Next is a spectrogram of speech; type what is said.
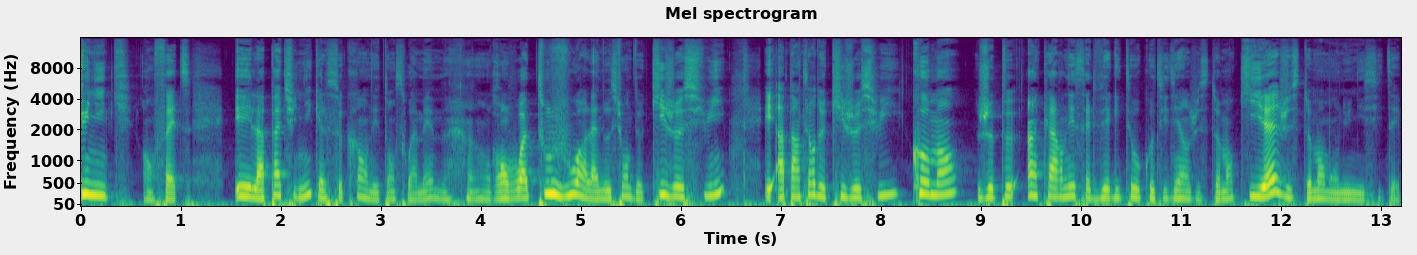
unique en fait. Et la patte unique, elle se crée en étant soi-même. On renvoie toujours à la notion de qui je suis et à partir de qui je suis, comment je peux incarner cette vérité au quotidien, justement, qui est justement mon unicité.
